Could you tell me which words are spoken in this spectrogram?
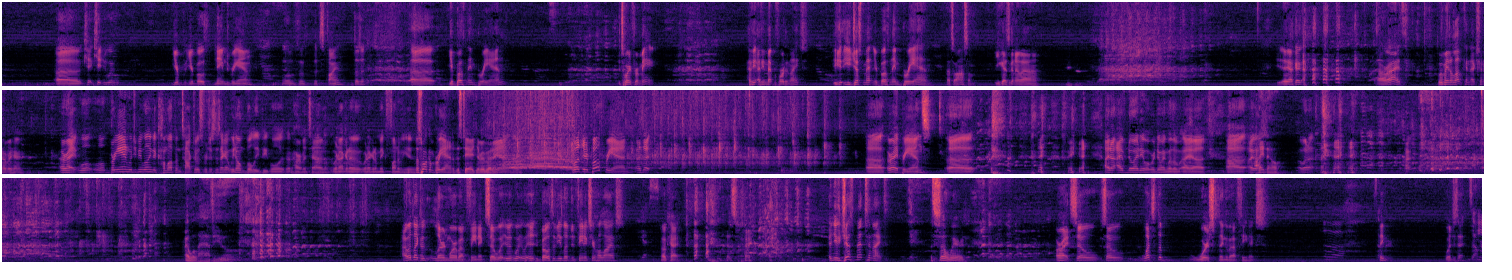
Uh, ki- ki- you- you're you're both named Brienne. Well, th- that's fine. Does it? Uh, you're both named Brienne. It's weird for me. Have you have you met before tonight? You, you just met. and You're both named Brienne. That's awesome. You guys gonna? Uh... Yeah, okay. All right. We made a love connection over here. All right. Well, well, Brienne, would you be willing to come up and talk to us for just a second? We don't bully people at, at Harmontown. We're not gonna we're not gonna make fun of you. Let's welcome Brienne to the stage, everybody. Yeah. well, they're both Brienne. As uh, all right, Briennes. Uh, I, don't, I have no idea what we're doing with them. I uh, uh, I, I know. I wanna. I will have you. I would like to learn more about Phoenix. So, w- w- w- both of you lived in Phoenix your whole lives? Yes. Okay. That's fine. And you just met tonight. It's so weird. All right. So, so what's the worst thing about Phoenix? Uh, Maybe- What'd you say? Summer.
